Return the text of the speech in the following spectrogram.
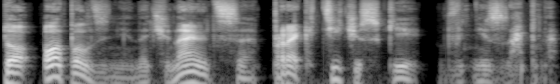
то оползни начинаются практически внезапно.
